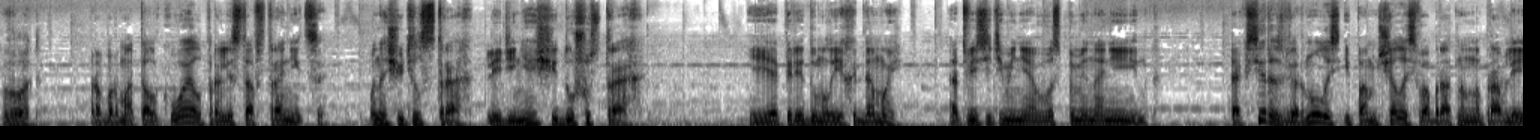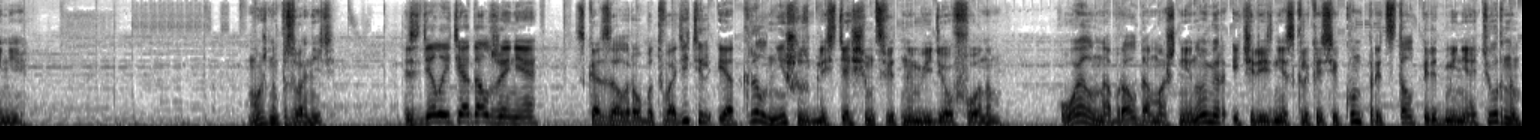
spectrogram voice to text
«Вот», – пробормотал Куайл, пролистав страницы. Он ощутил страх, леденящий душу страх. И я передумал ехать домой. Отвезите меня в воспоминания Инк. Такси развернулось и помчалось в обратном направлении. «Можно позвонить?» «Сделайте одолжение», – сказал робот-водитель и открыл нишу с блестящим цветным видеофоном – Уайл набрал домашний номер и через несколько секунд предстал перед миниатюрным,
